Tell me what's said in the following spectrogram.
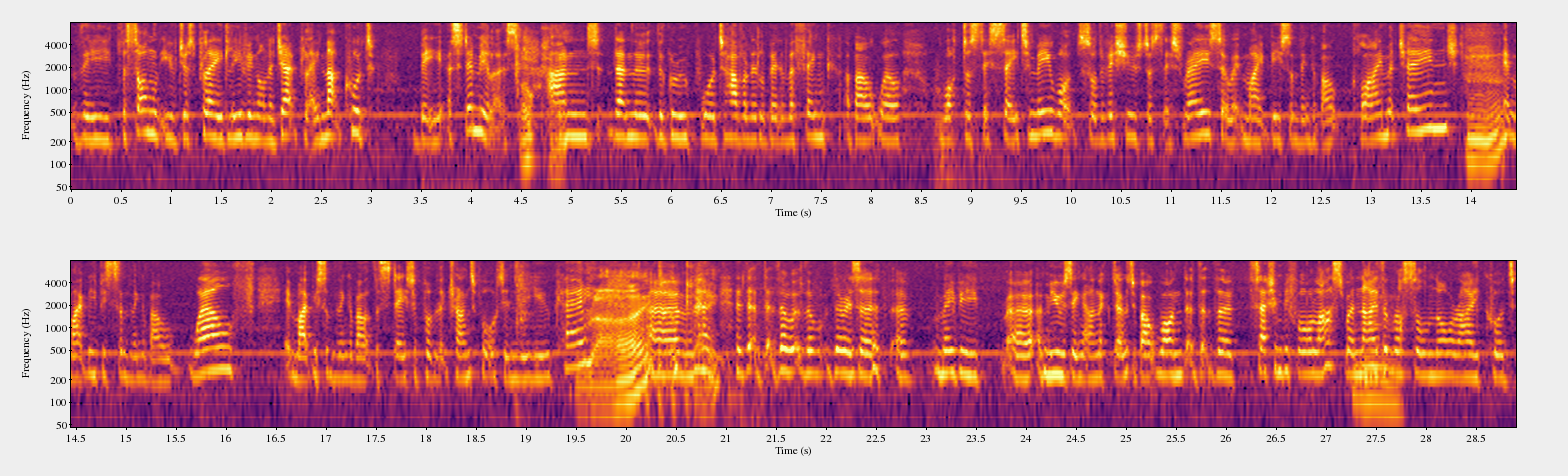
the the song that you've just played, "Leaving on a Jet Plane," that could be a stimulus. Okay. And then the, the group would have a little bit of a think about, well, what does this say to me? What sort of issues does this raise? So it might be something about climate change. Mm-hmm. It might be something about wealth. It might be something about the state of public transport in the UK. Right, Um, okay. th- th- there, is a, a maybe uh, amusing anecdote about one the, the session before last when neither Hmm. Russell nor I could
